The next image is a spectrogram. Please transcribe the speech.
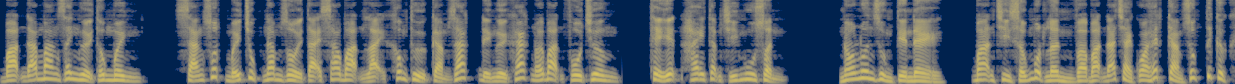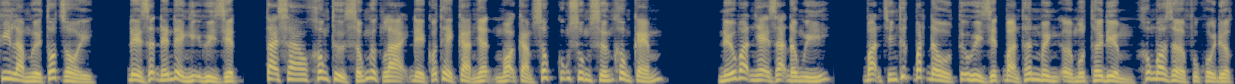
Bạn đã mang danh người thông minh, sáng suốt mấy chục năm rồi tại sao bạn lại không thử cảm giác để người khác nói bạn phô trương, thể hiện hay thậm chí ngu xuẩn? Nó luôn dùng tiền đề, bạn chỉ sống một lần và bạn đã trải qua hết cảm xúc tích cực khi làm người tốt rồi, để dẫn đến đề nghị hủy diệt, tại sao không thử sống ngược lại để có thể cảm nhận mọi cảm xúc cũng sung sướng không kém? Nếu bạn nhẹ dạ đồng ý, bạn chính thức bắt đầu tự hủy diệt bản thân mình ở một thời điểm không bao giờ phục hồi được.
